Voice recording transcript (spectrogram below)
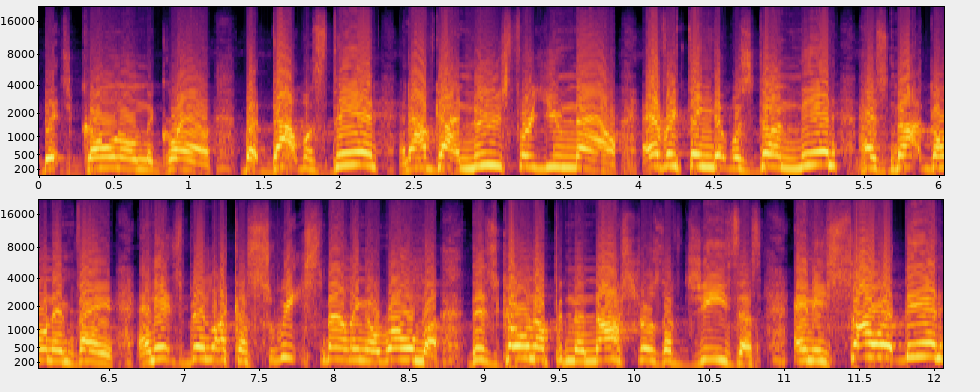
that's gone on the ground. But that was then, and I've got news for you now. Everything that was done then has not gone in vain, and it's been like a sweet smelling aroma that's gone up in the nostrils of Jesus. And he saw it then,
